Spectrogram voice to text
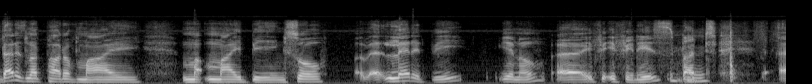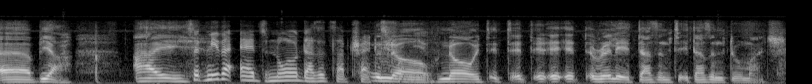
that is not part of my my, my being. So uh, let it be. You know, uh, if if it is, but uh, yeah, I. So it neither adds nor does it subtract from No, you. no, it it, it it it really it doesn't it doesn't do much.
